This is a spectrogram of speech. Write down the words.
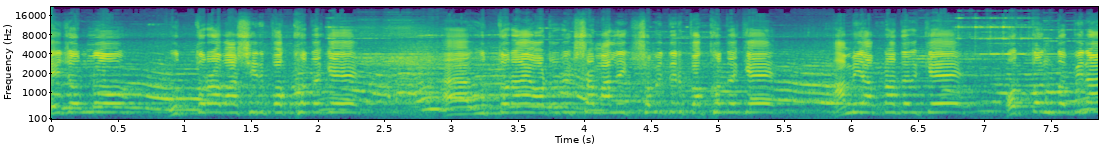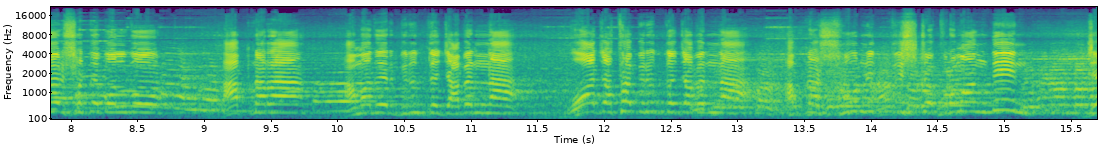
এই জন্য উত্তরাবাসীর পক্ষ থেকে উত্তরায় অটোরিকশা মালিক সমিতির পক্ষ থেকে আমি আপনাদেরকে অত্যন্ত বিনয়ের সাথে বলব, আপনারা আমাদের বিরুদ্ধে যাবেন না, অযথা বিরুদ্ধে যাবেন না। আপনার সুনির্দিষ্ট প্রমাণ দিন যে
